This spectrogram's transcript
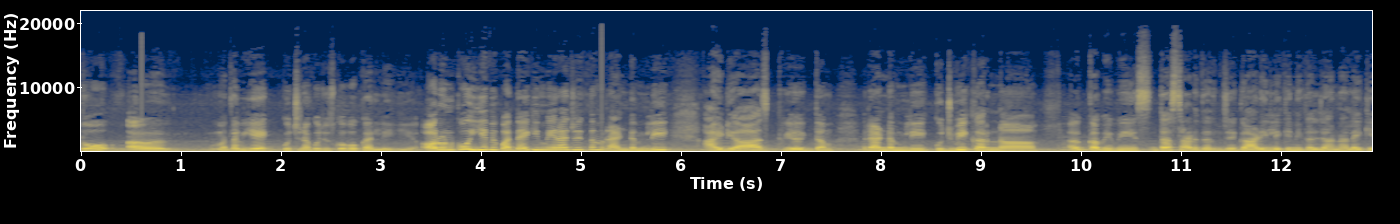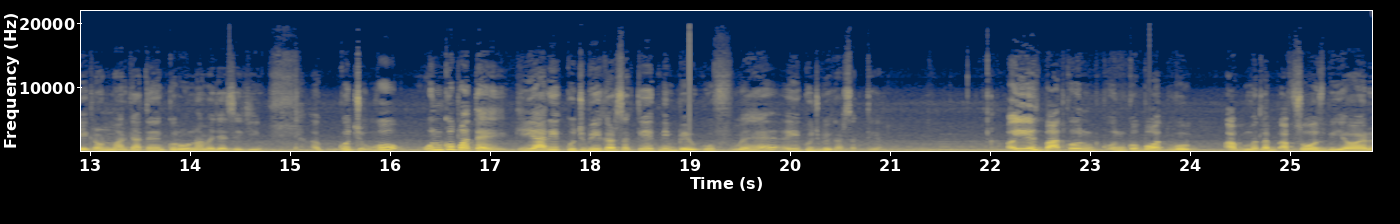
तो आ, मतलब ये कुछ ना कुछ उसको वो कर लेगी। और उनको ये भी पता है कि मेरा जो एकदम रैंडमली आइडियाज़ एकदम रैंडमली कुछ भी करना कभी भी दस साढ़े दस बजे गाड़ी लेके निकल जाना लाइक एक राउंड मार के आते हैं कोरोना में जैसे कि। कुछ वो उनको पता है कि यार ये कुछ भी कर सकती है इतनी बेवकूफ़ वह है ये कुछ भी कर सकती है। और ये इस बात को उन, उनको बहुत वो अब मतलब अफसोस भी है और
